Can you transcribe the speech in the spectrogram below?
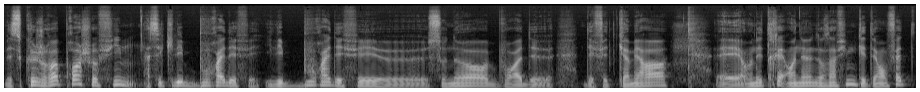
Mais ce que je reproche au film, c'est qu'il est bourré d'effets. Il est bourré d'effets euh, sonores, bourré de- d'effets de caméra. Et on est très, on est dans un film qui était en fait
